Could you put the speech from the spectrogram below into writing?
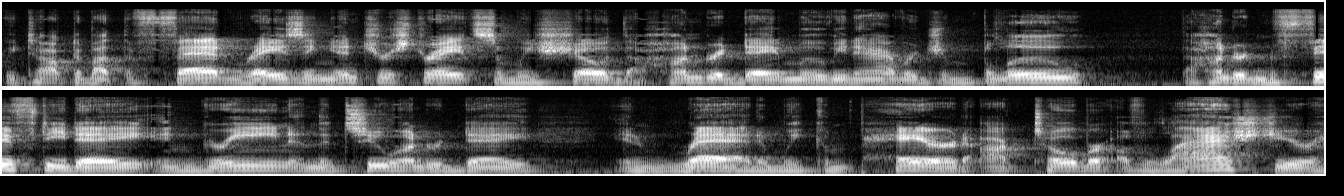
we talked about the Fed raising interest rates, and we showed the 100 day moving average in blue, the 150 day in green, and the 200 day in red. And we compared October of last year,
